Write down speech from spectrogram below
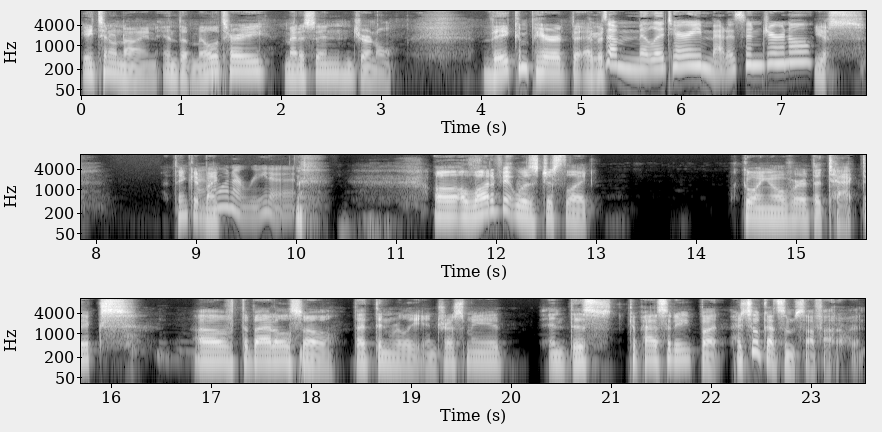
1809" in the Military Medicine Journal. They compared the There's a military medicine journal. yes. I think it I might. want to read it. Well, uh, a lot of it was just like going over the tactics of the battle, so that didn't really interest me in this capacity, but I still got some stuff out of it.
